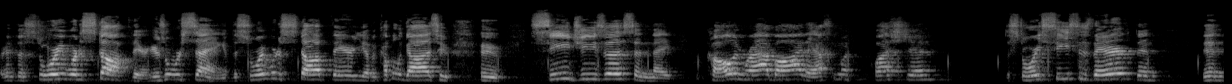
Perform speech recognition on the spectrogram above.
But if the story were to stop there, here's what we're saying. If the story were to stop there, you have a couple of guys who, who see Jesus and they call him rabbi, they ask him a question. The story ceases there, then, then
